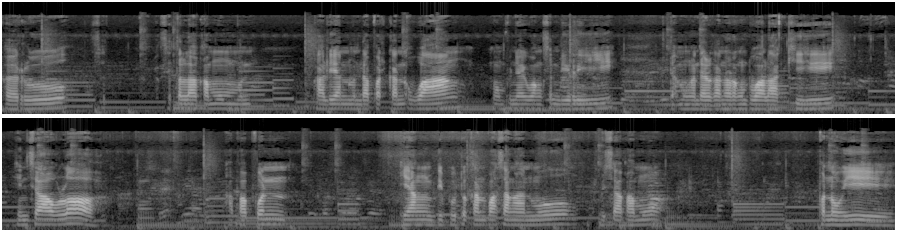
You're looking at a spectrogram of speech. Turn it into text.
baru setelah kamu kalian mendapatkan uang mempunyai uang sendiri tidak mengandalkan orang tua lagi insya Allah apa pun yang dibutuhkan pasanganmu bisa kamu penuhi.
